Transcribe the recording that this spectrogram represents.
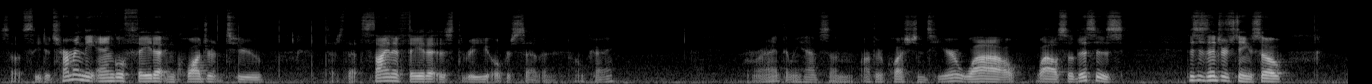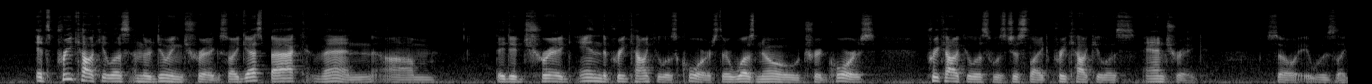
So let's see. Determine the angle theta in quadrant two such that sine of theta is three over seven. Okay. All right. Then we have some other questions here. Wow. Wow. So this is this is interesting. So it's pre-calculus and they're doing trig. So I guess back then um, they did trig in the pre-calculus course. There was no trig course. Pre-calculus was just like pre-calculus and trig. So it was like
